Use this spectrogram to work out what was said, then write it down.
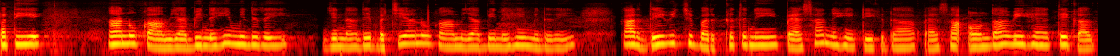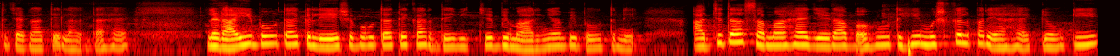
ਪਤੀਆਂ ਨੂੰ ਕਾਮਯਾਬੀ ਨਹੀਂ ਮਿਲ ਰਹੀ, ਜਿਨ੍ਹਾਂ ਦੇ ਬੱਚਿਆਂ ਨੂੰ ਕਾਮਯਾਬੀ ਨਹੀਂ ਮਿਲ ਰਹੀ। ਘਰ ਦੇ ਵਿੱਚ ਬਰਕਤ ਨਹੀਂ, ਪੈਸਾ ਨਹੀਂ ਟਿਕਦਾ, ਪੈਸਾ ਆਉਂਦਾ ਵੀ ਹੈ ਅਤੇ ਗਲਤ ਜਗ੍ਹਾ ਤੇ ਲੱਗਦਾ ਹੈ। ਲੜਾਈ ਬਹੁਤ ਹੈ, ਕਲੇਸ਼ ਬਹੁਤ ਹੈ ਅਤੇ ਘਰ ਦੇ ਵਿੱਚ ਬਿਮਾਰੀਆਂ ਵੀ ਬਹੁਤ ਨੇ। ਅੱਜ ਦਾ ਸਮਾਂ ਹੈ ਜਿਹੜਾ ਬਹੁਤ ਹੀ ਮੁਸ਼ਕਲ ਭਰਿਆ ਹੈ, ਕਿਉਂਕਿ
